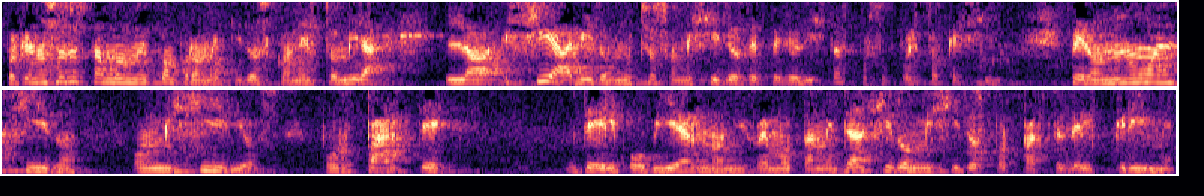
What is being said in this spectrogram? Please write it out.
Porque nosotros estamos muy comprometidos con esto. Mira, la, sí ha habido muchos homicidios de periodistas, por supuesto que sí, pero no han sido homicidios por parte del gobierno ni remotamente, han sido homicidios por parte del crimen.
